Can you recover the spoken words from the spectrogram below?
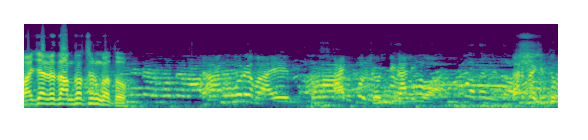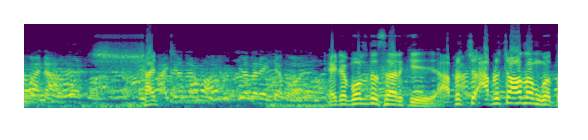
বাজারের দাম চাচ্ছেন কত? এটা বলতেছে আর কি। আপনার আপনার চাওয়া দাম কত?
